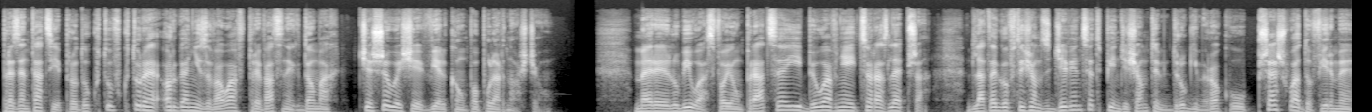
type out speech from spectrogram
prezentacje produktów, które organizowała w prywatnych domach, cieszyły się wielką popularnością. Mary lubiła swoją pracę i była w niej coraz lepsza, dlatego w 1952 roku przeszła do firmy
